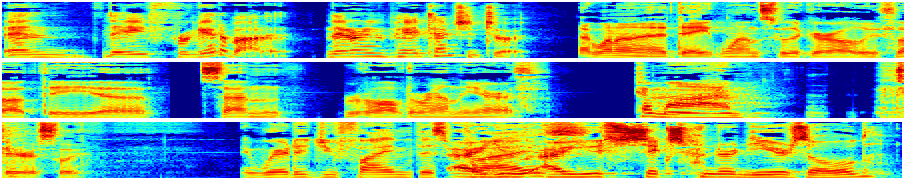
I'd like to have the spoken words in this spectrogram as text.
and they forget about it. They don't even pay attention to it. I went on a date once with a girl who thought the uh, sun revolved around the earth. Come on. Seriously. And where did you find this are prize? you are you 600 years old?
